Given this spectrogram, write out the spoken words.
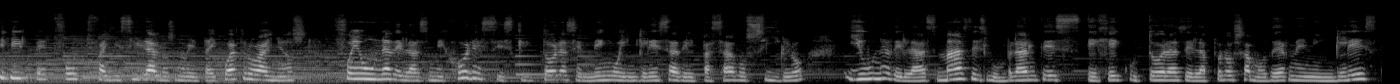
Sibyl Bedford, fallecida a los 94 años, fue una de las mejores escritoras en lengua inglesa del pasado siglo y una de las más deslumbrantes ejecutoras de la prosa moderna en inglés,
